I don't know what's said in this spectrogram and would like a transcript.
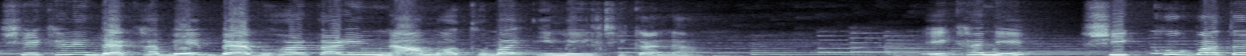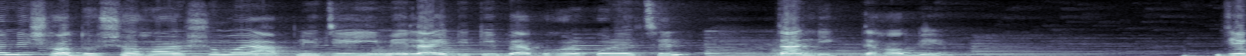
সেখানে দেখাবে ব্যবহারকারীর নাম অথবা ইমেল ঠিকানা। এখানে শিক্ষক বাতায়নের সদস্য হওয়ার সময় আপনি যে ইমেল আইডিটি ব্যবহার করেছেন, তা লিখতে হবে। যে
